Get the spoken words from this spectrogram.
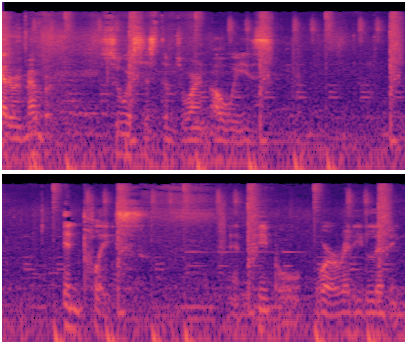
You gotta remember, sewer systems weren't always in place, and people were already living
